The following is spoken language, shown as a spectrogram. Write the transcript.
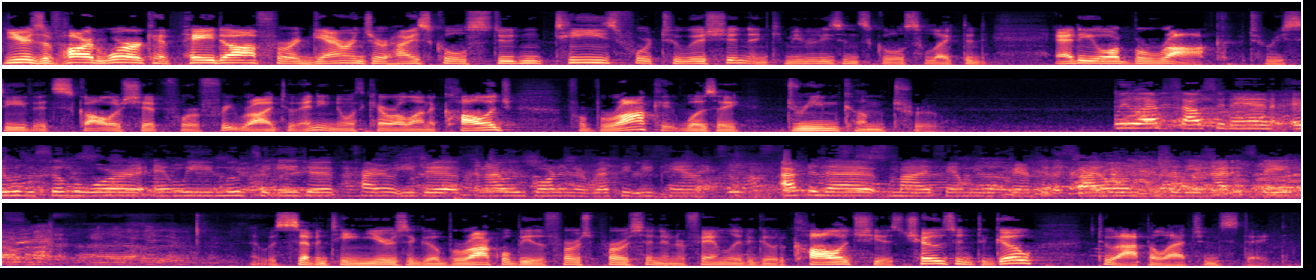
Years of hard work have paid off for a Garinger High School student. Tees for tuition and communities in school selected Adior Barac to receive its scholarship for a free ride to any North Carolina college. For Barac, it was a dream come true. We left South Sudan, it was a civil war, and we moved to Egypt, Cairo, Egypt, and I was born in a refugee camp. After that, my family was granted asylum into the United States. Was 17 years ago. Barac will be the first person in her family to go to college. She has chosen to go to Appalachian State.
